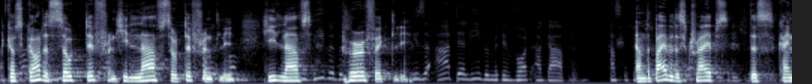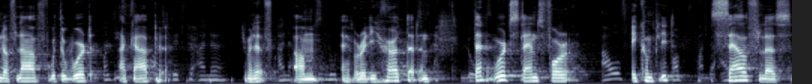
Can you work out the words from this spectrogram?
Because God is so different. He loves so differently. He loves perfectly. And the Bible describes this kind of love with the word agape. You might have, um, have already heard that. And that word stands for a complete selfless,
